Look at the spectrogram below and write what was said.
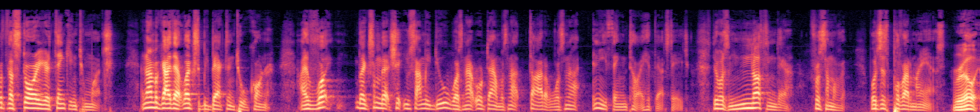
with the story you're thinking too much. And I'm a guy that likes to be backed into a corner. I like like some of that shit you saw me do was not wrote down, was not thought of, was not anything until I hit that stage. There was nothing there for some of it. It was just pulled out of my ass. Really?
